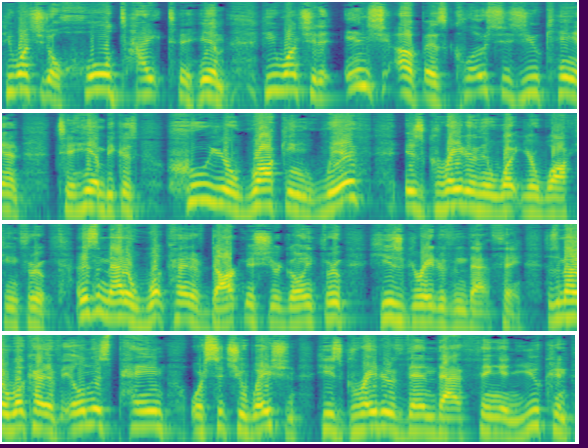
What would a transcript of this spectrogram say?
He wants you to hold tight to him. He wants you to inch up as close as you can to him because who you're walking with is greater than what you're walking through. It doesn't matter what kind of darkness you're going through, he's greater than that thing. It doesn't matter what kind of illness, pain, or situation, he's greater than that thing and you can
